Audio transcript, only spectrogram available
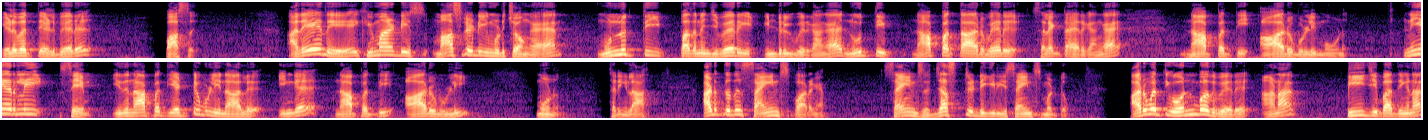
எழுபத்தேழு பேர் பாஸு அதே இது ஹியூமானிட்டிஸ் மாஸ்டர் டிகிரி முடித்தவங்க முந்நூற்றி பதினஞ்சு பேர் இன்டர்வியூ போயிருக்காங்க. நூற்றி நாற்பத்தாறு பேர் செலக்ட் ஆகியிருக்காங்க நாற்பத்தி ஆறு புள்ளி மூணு. நியர்லி சேம் இது நாற்பத்தி எட்டு புள்ளி நாலு இங்கே நாற்பத்தி ஆறு புள்ளி மூணு. சரிங்களா? அடுத்தது சயின்ஸ் பாருங்கள் சயின்ஸ் ஜஸ்ட் டிகிரி சயின்ஸ் மட்டும். அறுபத்தி ஒன்பது பேர் ஆனால் பிஜி பார்த்தீங்கன்னா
